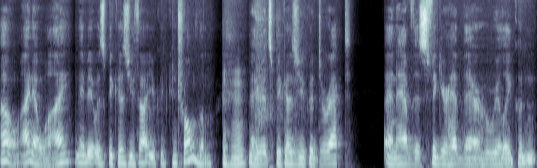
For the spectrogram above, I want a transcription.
Oh, I know why. Maybe it was because you thought you could control them. Mm-hmm. Maybe it's because you could direct and have this figurehead there who really couldn't,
